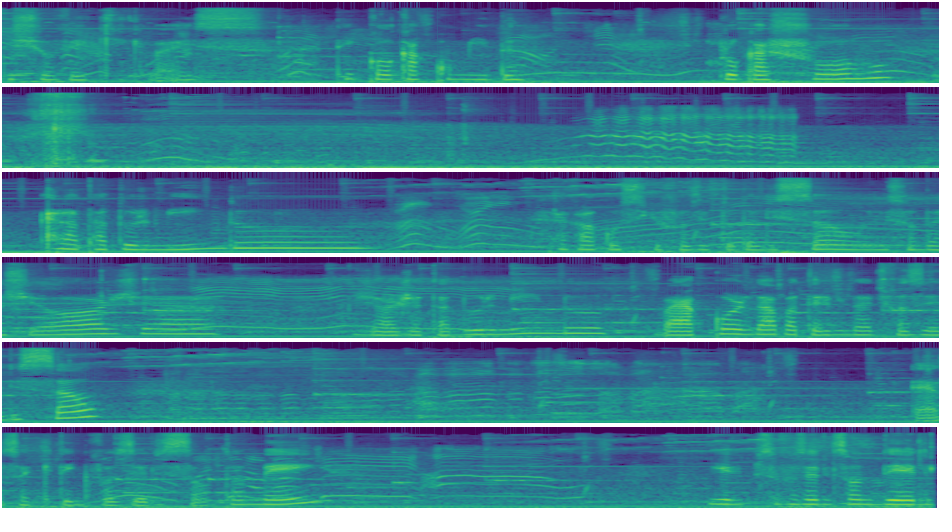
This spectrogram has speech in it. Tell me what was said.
Deixa eu ver aqui que mais. Tem que colocar comida pro cachorro. Ela tá dormindo. Será que ela conseguiu fazer toda a lição? Lição da Georgia. Georgia tá dormindo. Vai acordar pra terminar de fazer a lição. Essa aqui tem que fazer a lição também. E ele precisa fazer a lição dele,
